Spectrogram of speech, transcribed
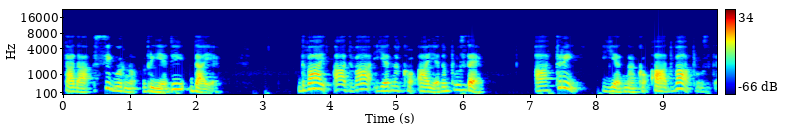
tada sigurno vrijedi da je 2a2 jednako a1 plus d, a3 jednako a2 plus d,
